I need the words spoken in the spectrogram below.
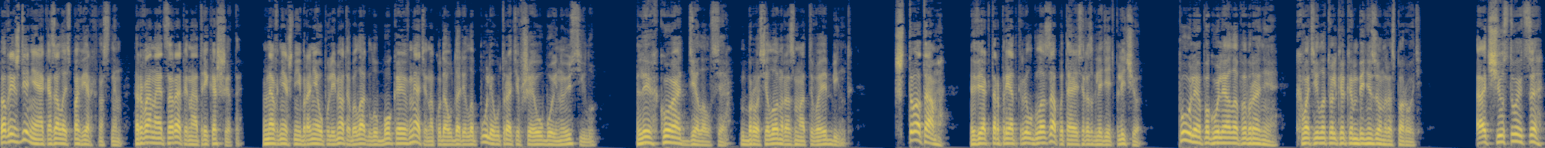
Повреждение оказалось поверхностным, рваная царапина от рикошета. На внешней броне у пулемета была глубокая вмятина, куда ударила пуля, утратившая убойную силу. «Легко отделался», — бросил он, разматывая бинт. «Что там?» Вектор приоткрыл глаза, пытаясь разглядеть плечо. «Пуля погуляла по броне. Хватило только комбинезон распороть». «А чувствуется,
